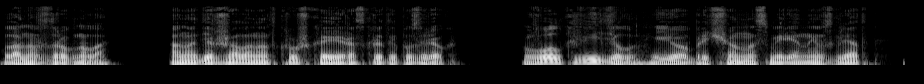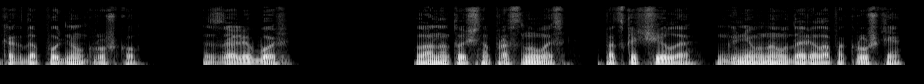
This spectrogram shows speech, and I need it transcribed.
Лана вздрогнула. Она держала над кружкой раскрытый пузырек. Волк видел ее обреченно смиренный взгляд, когда поднял кружку. «За любовь!» Лана точно проснулась, Подскочила, гневно ударила по кружке.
